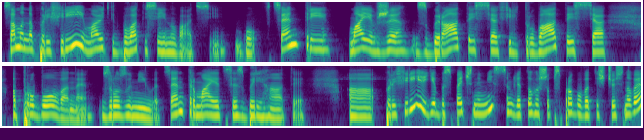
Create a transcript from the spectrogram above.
саме на периферії мають відбуватися інновації, бо в центрі має вже збиратися, фільтруватися, апробоване, зрозуміле. Центр має це зберігати. А периферія є безпечним місцем для того, щоб спробувати щось нове.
